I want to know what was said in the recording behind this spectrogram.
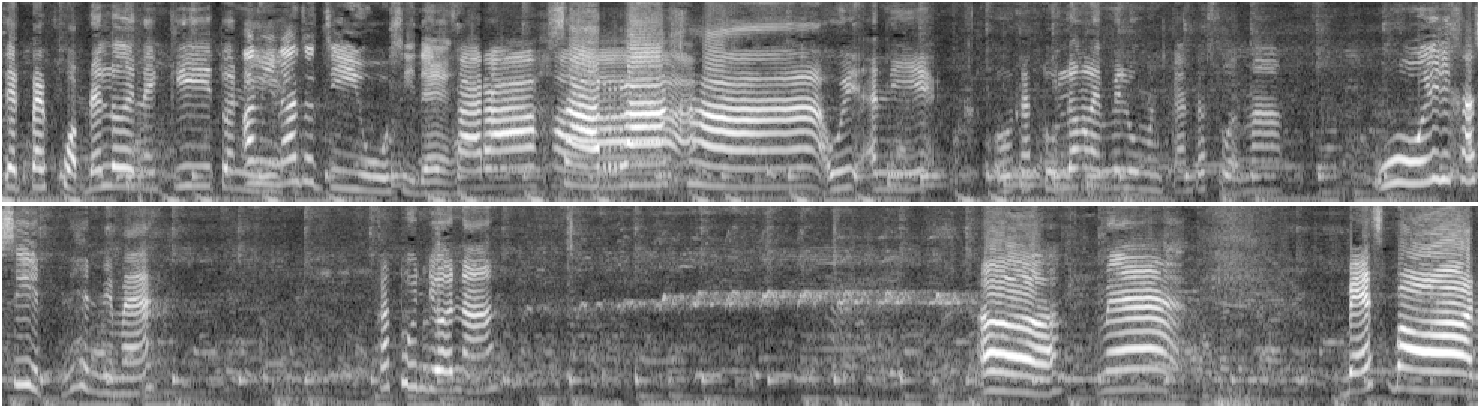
เจ็ดแปดขวบได้เลยไนกี้ตัวนี้อันนี้น่าจะ GU สีแดง ซาร่าค่ะซาร่าค่ะ อุ้ยอันนี้โอ้การ์ตูนเรื่องอะไรไม่รู้เหมือนกันแต่สวยมากอุ้ยลิขสิทธิ์เห็นไหมการ์ตูนเยอะนะ เออแม่เบสบอล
